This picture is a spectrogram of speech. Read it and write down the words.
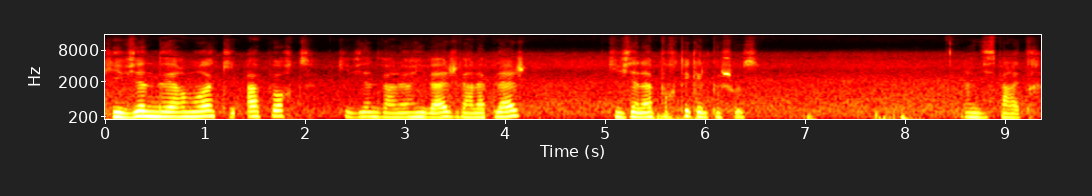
qui viennent vers moi, qui apportent, qui viennent vers le rivage, vers la plage, qui viennent apporter quelque chose et disparaître.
